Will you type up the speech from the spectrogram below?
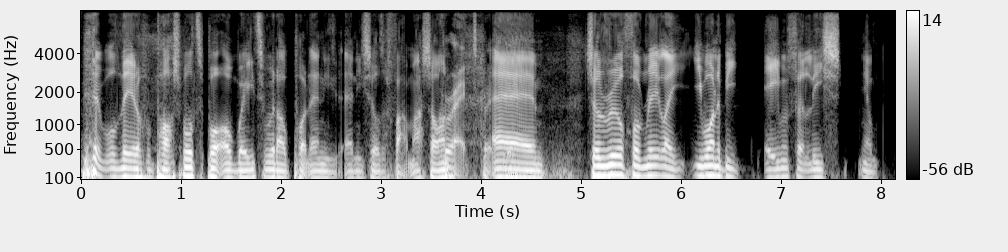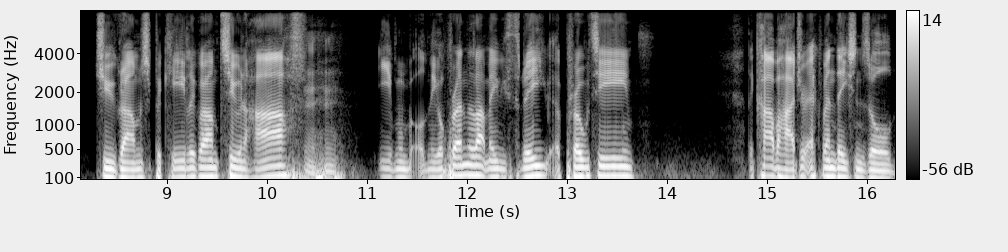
well near enough impossible to put on weight without putting any any sort of fat mass on. correct correct yeah. Um, so the real fun rate like you want to be aiming for at least you know two grams per kilogram, two and a half, Mhm. even on the upper end of that, maybe three. A protein. The carbohydrate recommendations all,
